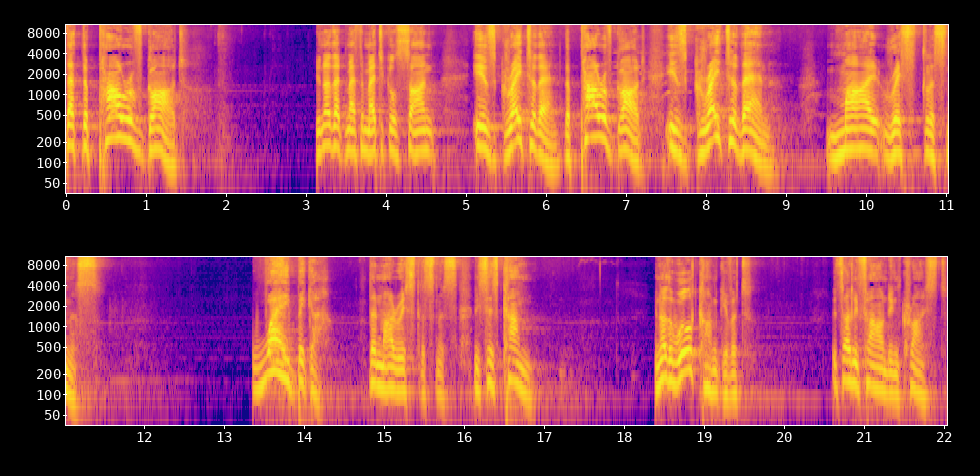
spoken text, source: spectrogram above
that the power of God, you know, that mathematical sign is greater than, the power of God is greater than my restlessness way bigger than my restlessness. And he says, Come. You know, the world can't give it, it's only found in Christ.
